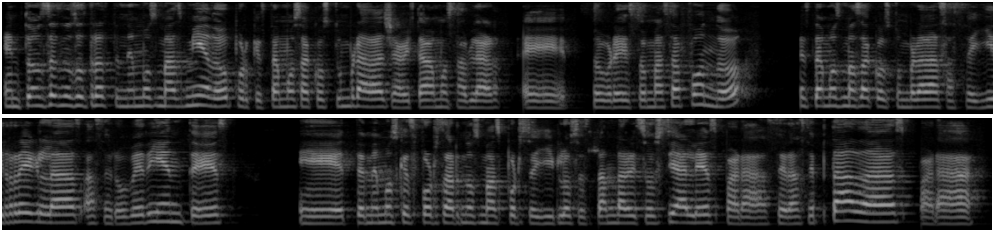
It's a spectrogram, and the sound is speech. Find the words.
Entonces nosotras tenemos más miedo porque estamos acostumbradas, y ahorita vamos a hablar eh, sobre eso más a fondo, estamos más acostumbradas a seguir reglas, a ser obedientes, eh, tenemos que esforzarnos más por seguir los estándares sociales para ser aceptadas, para,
